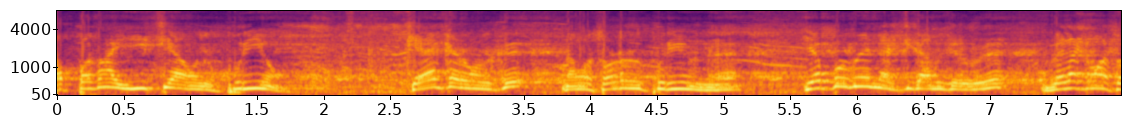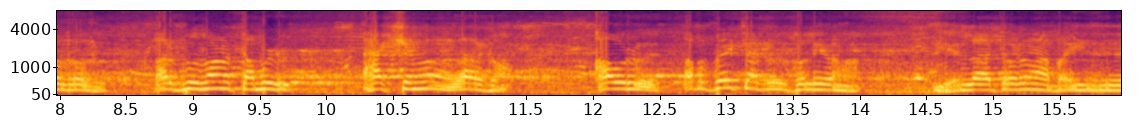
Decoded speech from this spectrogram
அப்போ தான் ஈஸியாக அவங்களுக்கு புரியும். கேட்குறவங்களுக்கு நம்ம சொல்கிறது புரியும்னு எப்பவுமே நடிச்சு காமிக்கிறவர் விளக்கமாக சொல்கிறவர் அற்புதமான தமிழ் ஆக்ஷன்லாம் நல்லாயிருக்கும் அவர் அப்போ பேச்சாற்றல் சொல்லி வேணாம். எல்லாத்தோட நான் பயந்து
